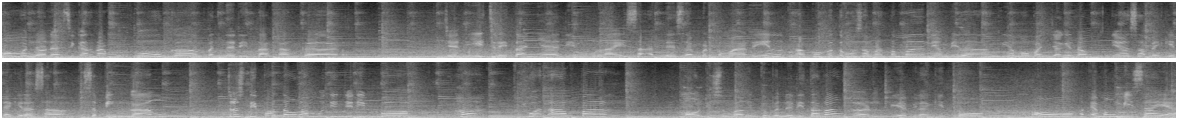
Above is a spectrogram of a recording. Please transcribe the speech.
mau mendonasikan rambutku ke penderita kanker. Jadi ceritanya dimulai saat Desember kemarin aku ketemu sama temen yang bilang dia mau panjangin rambutnya sampai kira-kira sepinggang terus dipotong rambutnya jadi bob. Hah? Buat apa? Mau disumbangin ke penderita kanker? Dia bilang gitu. Oh, emang bisa ya?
